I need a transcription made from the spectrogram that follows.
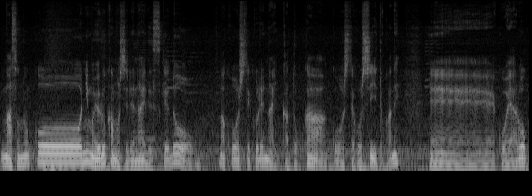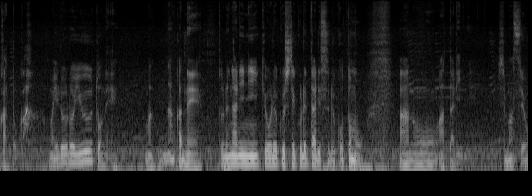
まあその子にもよるかもしれないですけど、まあ、こうしてくれないかとかこうしてほしいとかね、えー、こうやろうかとかいろいろ言うとね、まあ、なんかねそれなりに協力してくれたりすることもあのあったりしますよ。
